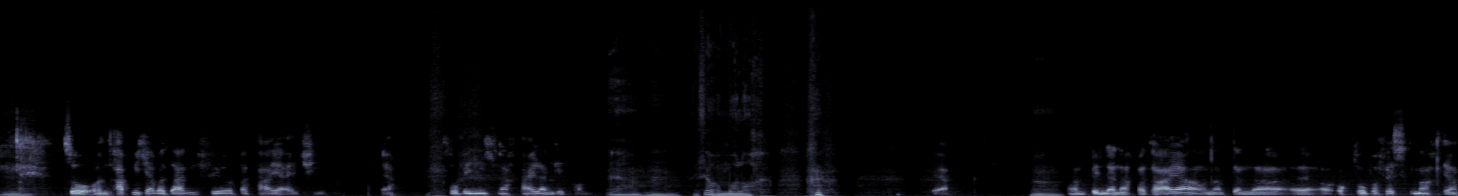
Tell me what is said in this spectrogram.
Mhm. So, und habe mich aber dann für Pattaya entschieden. Ja. So bin ich nach Thailand gekommen. Ja, ja, ist ja auch ein Moloch. Ja. Und bin dann nach Pattaya und habe dann da äh, Oktoberfest gemacht, ja.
